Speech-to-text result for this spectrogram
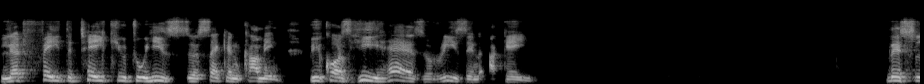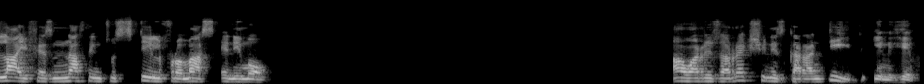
Let faith take you to his uh, second coming because he has risen again. This life has nothing to steal from us anymore. Our resurrection is guaranteed in him.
